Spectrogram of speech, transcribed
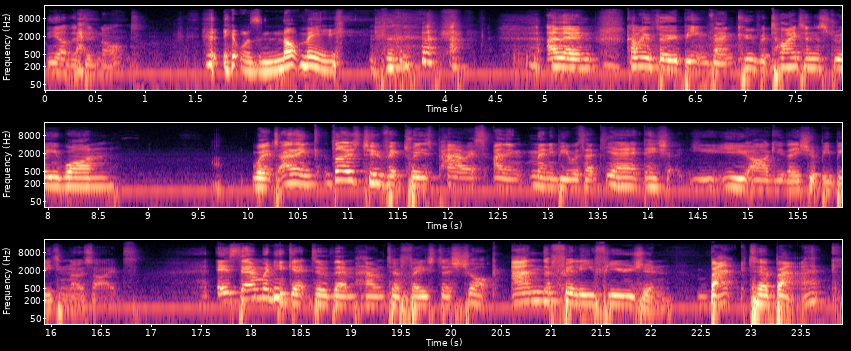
the other did not. It was not me. and then coming through, beating Vancouver Titans 3 1. Which I think those two victories, Paris, I think many people said, yeah, they sh- you, you argue they should be beating those sides. It's then when you get to them having to face the shock and the Philly Fusion back to back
